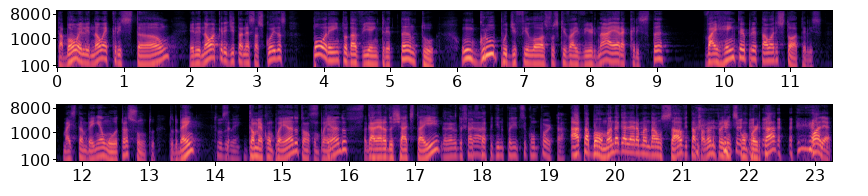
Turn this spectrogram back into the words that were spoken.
tá bom? Ele não é cristão, ele não acredita nessas coisas. Porém, todavia, entretanto, um grupo de filósofos que vai vir na era cristã vai reinterpretar o Aristóteles, mas também é um outro assunto. Tudo bem? Tudo bem. Estão me acompanhando? Estão acompanhando? Estamos. A galera do chat tá aí? A galera do chat Tá. tá pedindo pra gente se comportar. Ah, tá bom. Manda a galera mandar um salve, tá falando pra gente se comportar? Olha,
